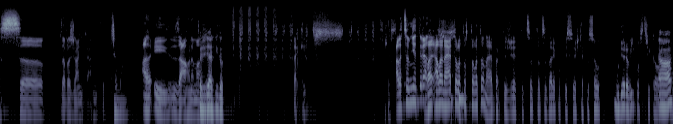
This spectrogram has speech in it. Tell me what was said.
s uh, zavlažováním trávníku. Třeba. Hmm. A i záhonama Takže nějaký to... taky. Ale co mě teda... Ale, ale ne, tohleto, tohleto ne, protože to co, to, co tady popisuješ, tak to jsou úderový postřikovače. Aha.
